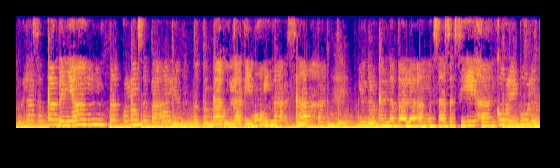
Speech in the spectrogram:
Mula sa pandemyang pagkulong sa bayan. Pagpapago na di mo inaasahan. New normal na pala ang masasaksihan. Kulay-pulang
